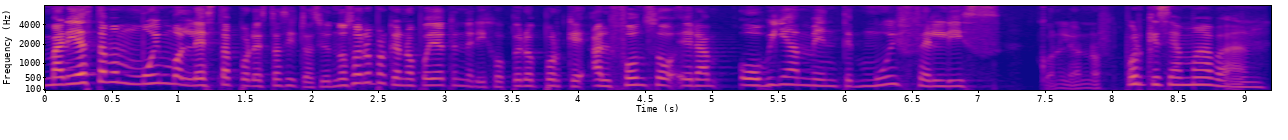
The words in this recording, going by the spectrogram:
María estaba muy molesta por esta situación, no solo porque no podía tener hijo, pero porque Alfonso era obviamente muy feliz con Leonor. Porque se amaban.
